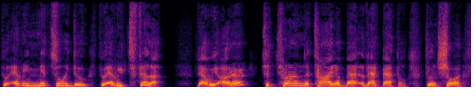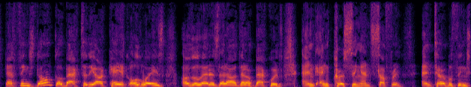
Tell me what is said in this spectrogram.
through every mitzvah we do, through every tefillah that we utter, to turn the tide of, bat- that battle, to ensure that things don't go back to the archaic old ways of the letters that are that are backwards and, and cursing and suffering and terrible things.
